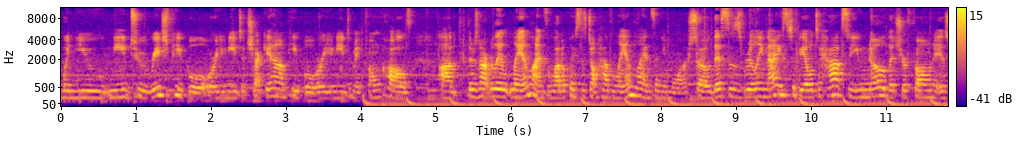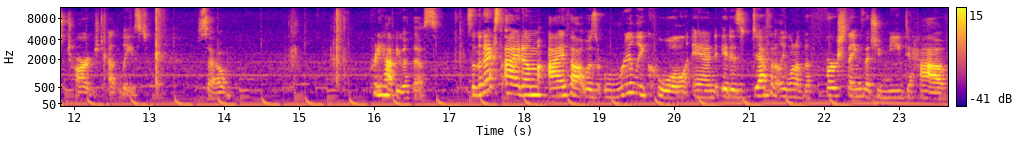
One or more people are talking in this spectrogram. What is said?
when you need to reach people or you need to check in on people or you need to make phone calls um, there's not really landlines. A lot of places don't have landlines anymore. So this is really nice to be able to have so you know that your phone is charged at least. So pretty happy with this. So the next item I thought was really cool and it is definitely one of the first things that you need to have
